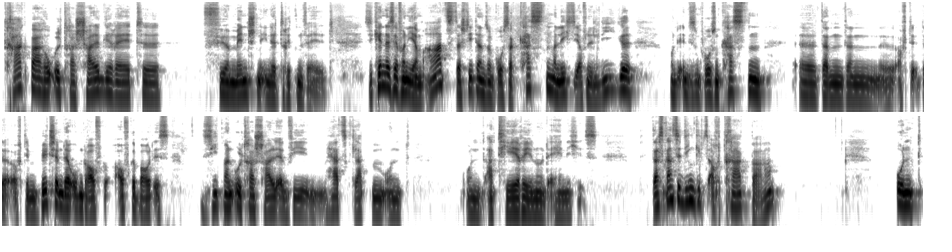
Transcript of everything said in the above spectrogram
tragbare Ultraschallgeräte für Menschen in der dritten Welt. Sie kennen das ja von Ihrem Arzt, da steht dann so ein großer Kasten, man legt sich auf eine Liege und in diesem großen Kasten äh, dann, dann äh, auf, de, auf dem Bildschirm, der oben drauf aufgebaut ist, sieht man Ultraschall irgendwie Herzklappen und, und Arterien und ähnliches. Das ganze Ding gibt's auch tragbar. Und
